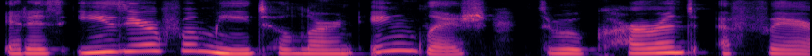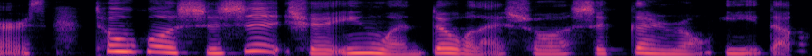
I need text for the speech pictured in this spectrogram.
It is easier for me to learn English through current affairs。透过时事学英文，对我来说是更容易的。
